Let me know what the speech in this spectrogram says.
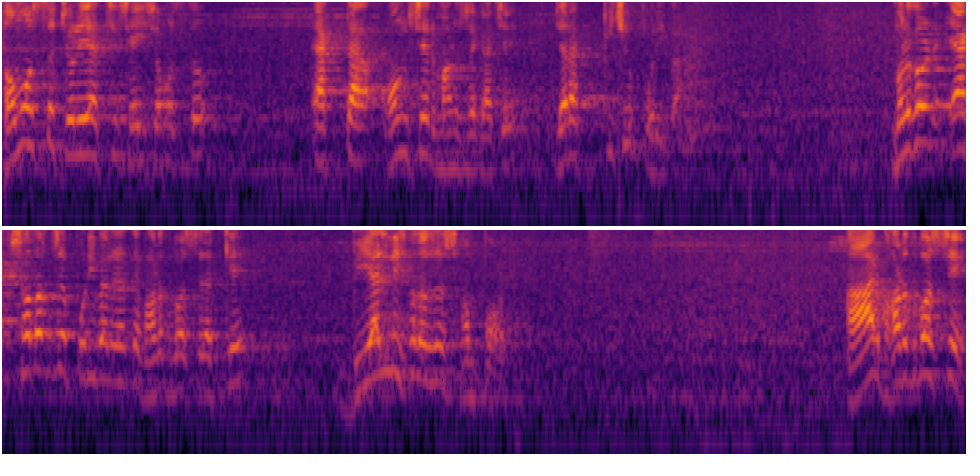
সমস্ত চলে যাচ্ছে, সেই সমস্ত একটা অংশের মানুষের কাছে, যারা কিছু পরিবার। মনে করুন, এক শতাংশ পরিবারের হাতে ভারতবর্ষের আজকে বিয়াল্লিশ শতাংশ সম্পদ। আর ভারতবর্ষের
